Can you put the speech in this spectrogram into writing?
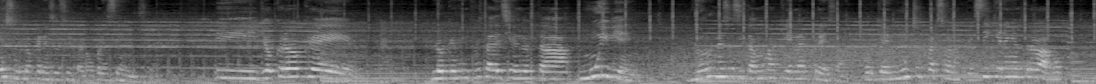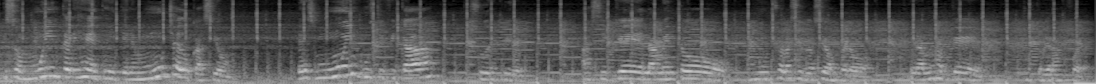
eso es lo que necesitan, presencia. Y yo creo que lo que el está diciendo está muy bien. No los necesitamos aquí en la empresa, porque hay muchas personas que sí quieren el trabajo y son muy inteligentes y tienen mucha educación. Es muy injustificada su despido. Así que lamento mucho la situación, pero era mejor que estuvieran fuera.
